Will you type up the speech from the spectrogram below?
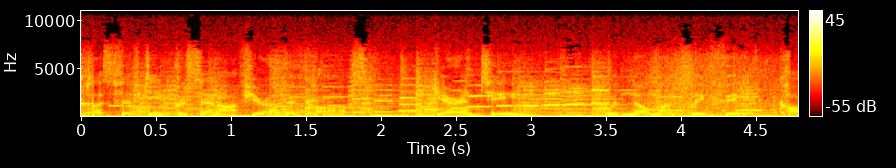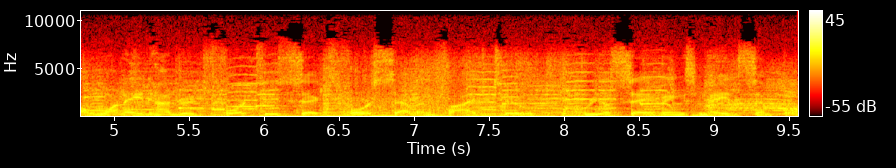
plus 15% off your other calls. Guaranteed, with no monthly fee. Call 1-800-426-4752. Real savings made simple.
